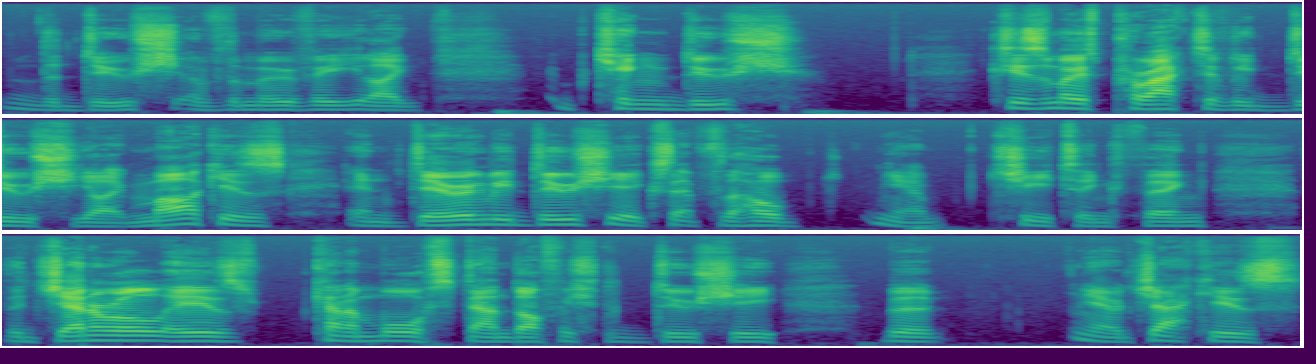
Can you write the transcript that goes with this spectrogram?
the douche of the movie, like King Douche, because he's the most proactively douchey. Like Mark is endearingly douchey, except for the whole you know cheating thing. The General is kind of more standoffishly douchey, but you know Jack is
